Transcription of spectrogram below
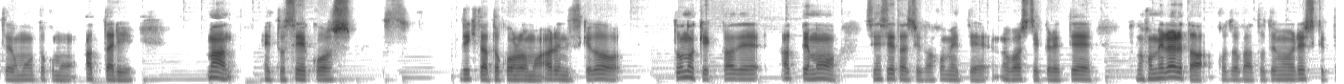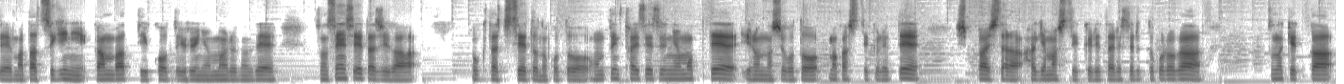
て思うとこもあったり、まあ、えっと、成功できたところもあるんですけど、どの結果であっても先生たちが褒めて伸ばしてくれて褒められたことがとても嬉しくてまた次に頑張っていこうというふうに思えるのでその先生たちが僕たち生徒のことを本当に大切に思っていろんな仕事を任せてくれて失敗したら励ましてくれたりするところがその結果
